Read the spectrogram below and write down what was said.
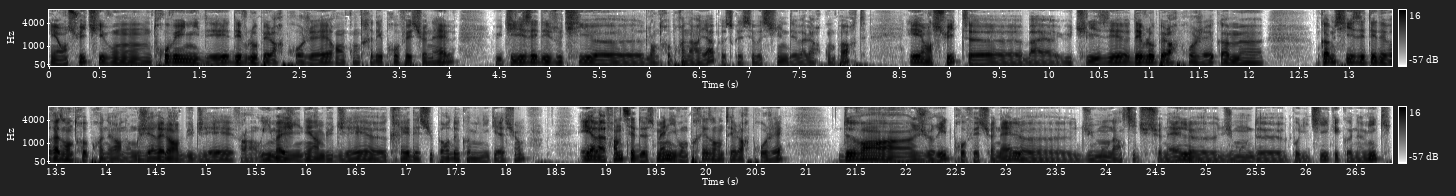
Et ensuite, ils vont trouver une idée, développer leur projet, rencontrer des professionnels, utiliser des outils euh, de l'entrepreneuriat, parce que c'est aussi une des valeurs qu'on porte, et ensuite bah, utiliser, développer leur projet comme comme s'ils étaient des vrais entrepreneurs, donc gérer leur budget, enfin ou imaginer un budget, créer des supports de communication. Et à la fin de ces deux semaines, ils vont présenter leur projet devant un jury de professionnels euh, du monde institutionnel, euh, du monde euh, politique, économique.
